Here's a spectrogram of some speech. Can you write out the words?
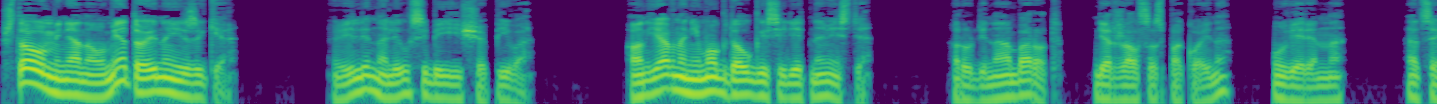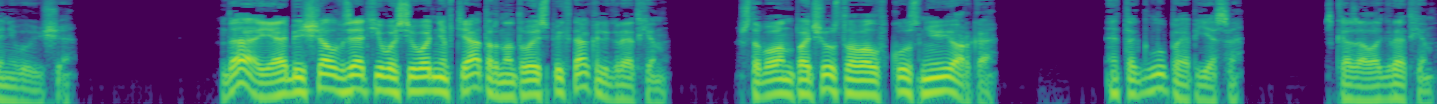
Что у меня на уме, то и на языке». Вилли налил себе еще пиво. Он явно не мог долго сидеть на месте. Руди, наоборот, держался спокойно, уверенно, оценивающе. «Да, я обещал взять его сегодня в театр на твой спектакль, Гретхен чтобы он почувствовал вкус Нью-Йорка. «Это глупая пьеса», — сказала Гретхен.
